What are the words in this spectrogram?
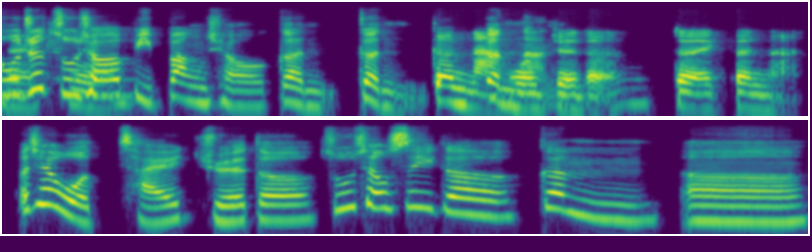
我觉得足球比棒球更更更难，更难我觉得对更难，而且我才觉得足球是一个更呃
